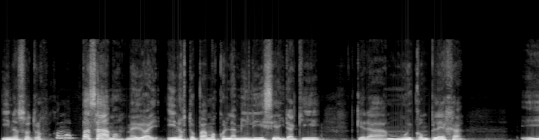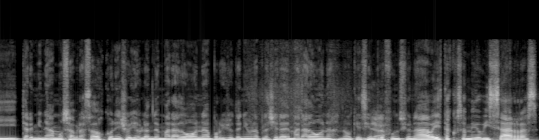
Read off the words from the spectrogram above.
Y nosotros, como pasamos medio ahí. Y nos topamos con la milicia iraquí, que era muy compleja. Y terminamos abrazados con ellos y hablando de Maradona, porque yo tenía una playera de Maradona, ¿no? que siempre funcionaba. Y estas cosas medio bizarras.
